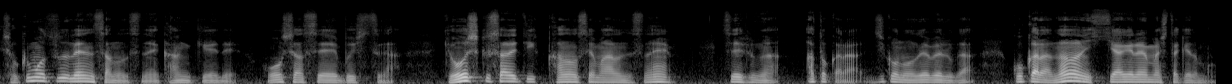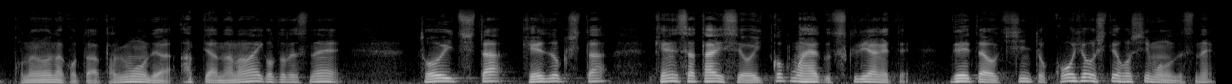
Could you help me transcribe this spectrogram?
食物連鎖のですね関係で放射性物質が凝縮されていく可能性もあるんですね。政府が後から事故のレベルが5から7に引き上げられましたけどもこのようなことは食べ物ではあってはならないことですね。統一した継続した検査体制を一刻も早く作り上げてデータをきちんと公表してほしいものですね。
